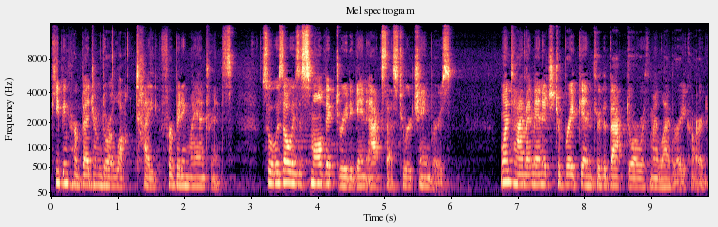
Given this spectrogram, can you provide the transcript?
keeping her bedroom door locked tight, forbidding my entrance. So it was always a small victory to gain access to her chambers. One time I managed to break in through the back door with my library card.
